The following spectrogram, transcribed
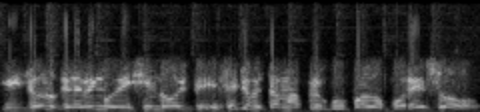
Y yo lo que le vengo diciendo hoy, ¿en serio que estás más preocupado por eso?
